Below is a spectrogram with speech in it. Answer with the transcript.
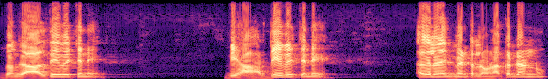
ਬੰਗਾਲ ਦੇ ਵਿੱਚ ਨੇ, ਬਿਹਾਰ ਦੇ ਵਿੱਚ ਨੇ, ਅਗਲੇ ਨੇ ਮਿੰਟ ਲਾਉਣਾ ਕੱਢਣ ਨੂੰ।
